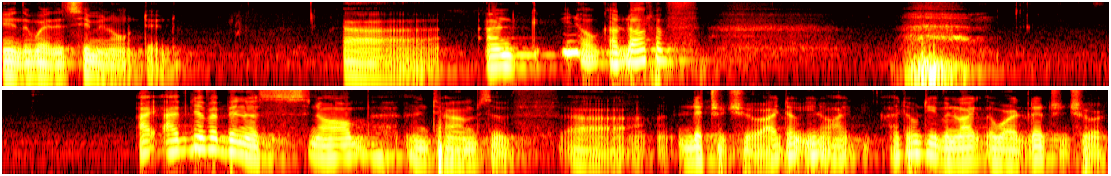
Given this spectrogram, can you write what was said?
in the way that Simenon did. Uh, and, you know, a lot of. I, have never been a snob in terms of uh, literature. I don't, you know, I, I don't even like the word literature.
